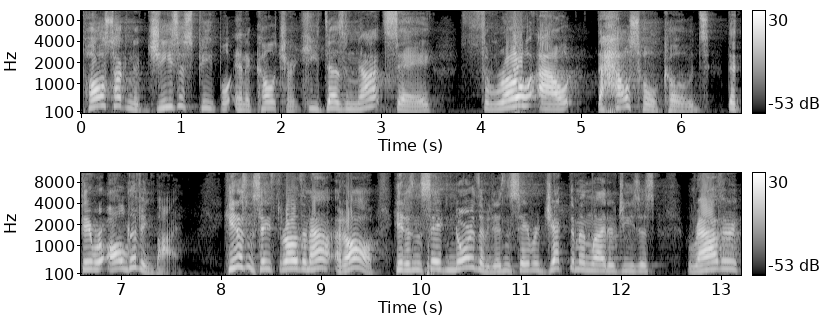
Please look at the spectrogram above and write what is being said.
Paul's talking to Jesus people in a culture. He does not say, throw out the household codes that they were all living by. He doesn't say throw them out at all. He doesn't say ignore them. He doesn't say reject them in light of Jesus. Rather,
